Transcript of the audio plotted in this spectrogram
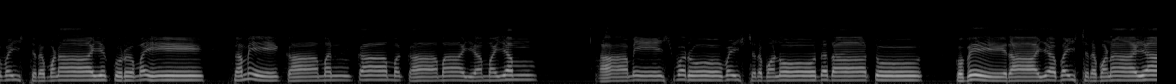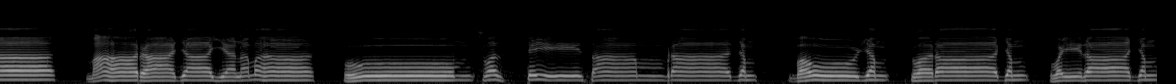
वैश्रवणाय कुर्महे समे कामन् कामकामाय मयम् आमेश्वरो वैश्रवणो ददातु। कुबेराय वैश्रवणाय महाराजाय नमः। ॐ स्वस्ति साम्राज्यं भौजं स्वराजं वैराजं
